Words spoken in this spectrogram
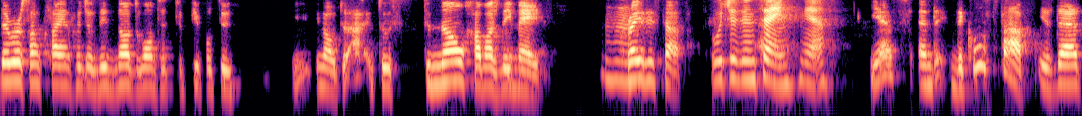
There were some clients who just did not want it to people to, you know, to to to know how much they made. Mm-hmm. Crazy stuff. Which is insane. Yeah. Yes, and the cool stuff is that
